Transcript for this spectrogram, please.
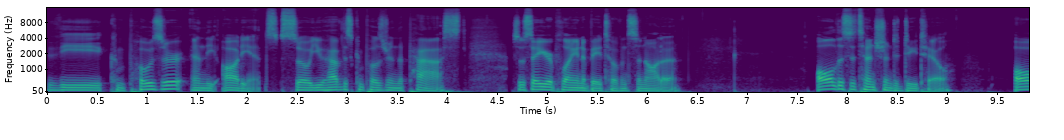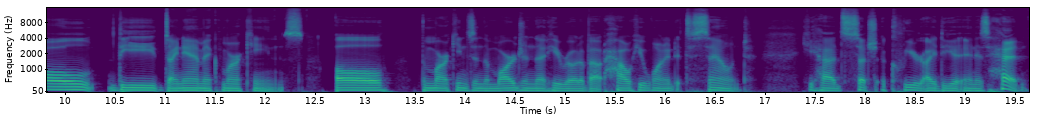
the composer and the audience. So you have this composer in the past. So say you're playing a Beethoven sonata. All this attention to detail, all the dynamic markings, all the markings in the margin that he wrote about how he wanted it to sound. He had such a clear idea in his head.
